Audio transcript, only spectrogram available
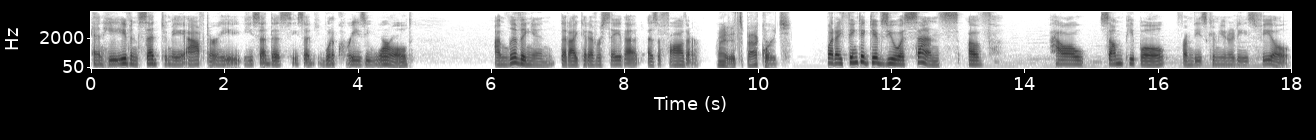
And he even said to me after he, he said this, he said, What a crazy world I'm living in that I could ever say that as a father. Right, it's backwards. But I think it gives you a sense of how some people from these communities feel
